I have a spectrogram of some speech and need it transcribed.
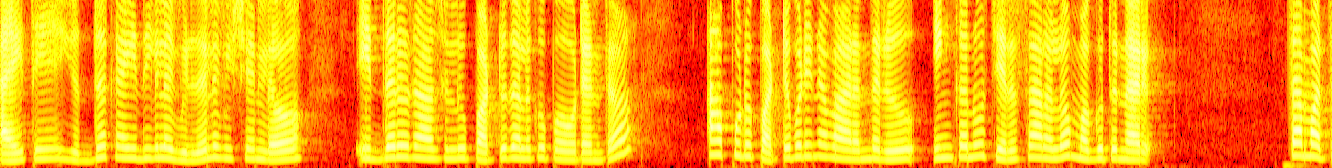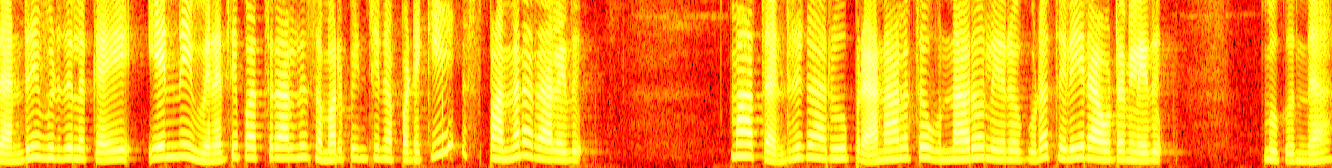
అయితే యుద్ధ ఖైదీల విడుదల విషయంలో ఇద్దరు రాజులు పట్టుదలకు పోవడంతో అప్పుడు పట్టుబడిన వారందరూ ఇంకనూ చిరసాలలో మగ్గుతున్నారు. తమ తండ్రి విడుదలకై ఎన్ని వినతి పత్రాలను సమర్పించినప్పటికీ స్పందన రాలేదు. మా తండ్రి గారు ప్రాణాలతో ఉన్నారో లేరో కూడా తెలియరావటం లేదు. ముకుందా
